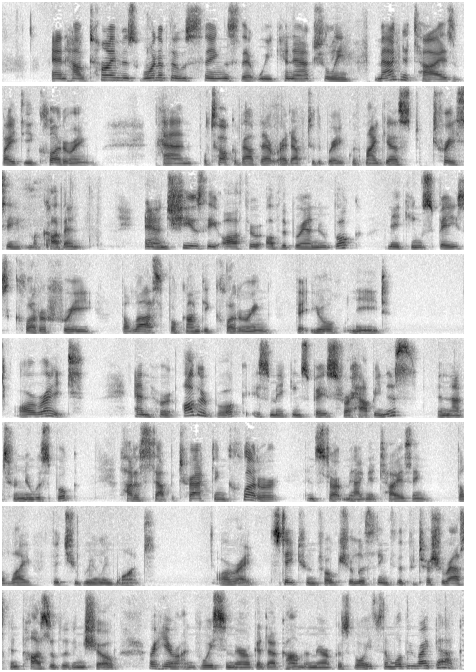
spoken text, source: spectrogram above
and how time is one of those things that we can actually magnetize by decluttering. And we'll talk about that right after the break with my guest, Tracy McCubbin. And she is the author of the brand new book, Making Space Clutter Free, the last book on decluttering that you'll need. All right. And her other book is Making Space for Happiness, and that's her newest book how to stop attracting clutter and start magnetizing the life that you really want. All right, stay tuned, folks. You're listening to the Patricia Raskin Positive Living Show right here on VoiceAmerica.com, America's Voice, and we'll be right back.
